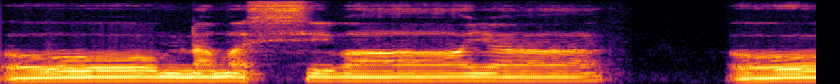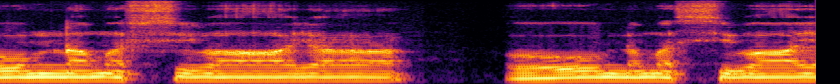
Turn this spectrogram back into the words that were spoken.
ఓం నమ శివాయ ఓం నమ శివాయ ఓం నమ శివాయ.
